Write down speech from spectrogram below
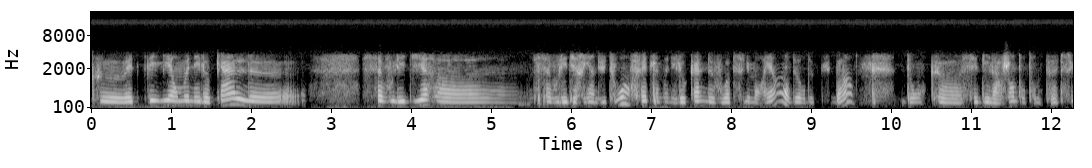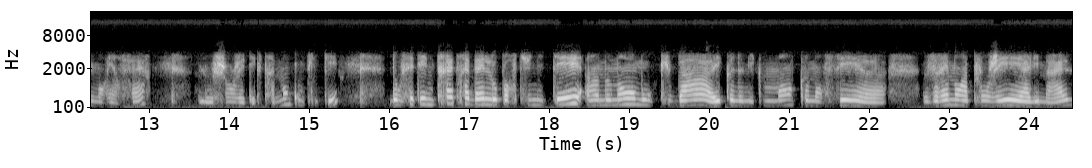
que être payée en monnaie locale, euh, ça voulait dire ça voulait dire rien du tout. En fait, la monnaie locale ne vaut absolument rien en dehors de Cuba, donc c'est de l'argent dont on ne peut absolument rien faire. Le change est extrêmement compliqué. Donc c'était une très très belle opportunité à un moment où Cuba économiquement commençait euh, vraiment à plonger et à aller mal.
